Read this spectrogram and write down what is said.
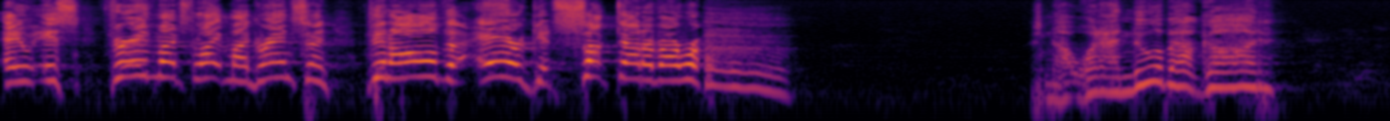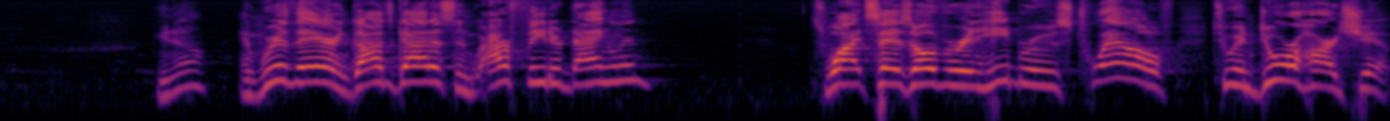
And it's very much like my grandson. Then all the air gets sucked out of our world. it's not what I knew about God. You know? And we're there and God's got us and our feet are dangling. That's why it says over in Hebrews 12 to endure hardship.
